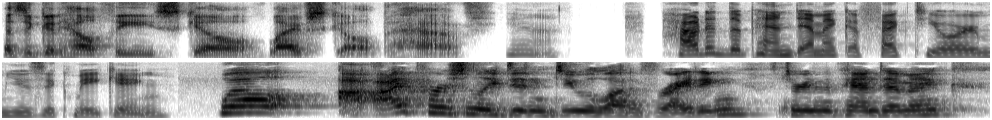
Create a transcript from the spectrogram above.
that's a good, healthy skill, life skill to have. Yeah. How did the pandemic affect your music making? Well, I personally didn't do a lot of writing during the pandemic,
